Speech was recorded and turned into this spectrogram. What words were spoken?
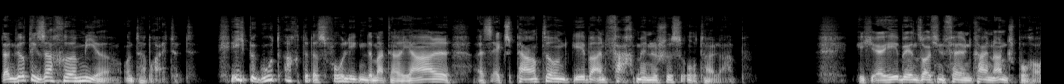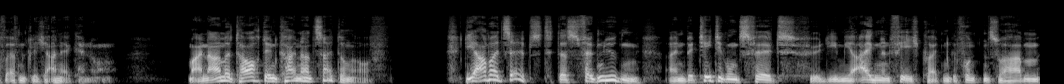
dann wird die Sache mir unterbreitet. Ich begutachte das vorliegende Material als Experte und gebe ein fachmännisches Urteil ab. Ich erhebe in solchen Fällen keinen Anspruch auf öffentliche Anerkennung. Mein Name taucht in keiner Zeitung auf. Die Arbeit selbst, das Vergnügen, ein Betätigungsfeld, für die mir eigenen Fähigkeiten gefunden zu haben,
